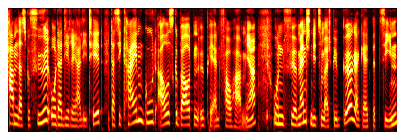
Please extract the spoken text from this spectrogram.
haben das Gefühl oder die Realität, dass sie keinen gut ausgebauten ÖPNV haben, ja. Und für Menschen, die zum Beispiel Bürgergeld beziehen,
